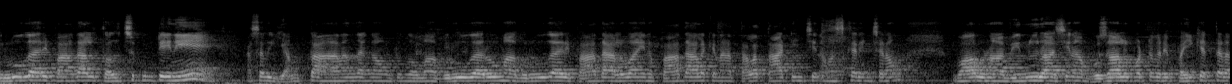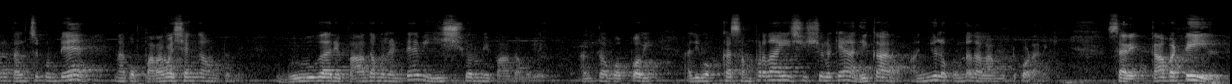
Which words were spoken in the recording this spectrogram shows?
గురువుగారి పాదాలు తలుచుకుంటేనే అసలు ఎంత ఆనందంగా ఉంటుందో. మా గురువుగారు మా గురువుగారి పాదాలు ఆయన పాదాలకి నా తల తాటించి నమస్కరించడం వారు నా వెన్ను రాసి నా భుజాలు పట్టుకొని పైకెత్తడం తలుచుకుంటే నాకు పరవశంగా ఉంటుంది. గురువుగారి పాదములంటే అవి ఈశ్వరుని పాదములే. అంత గొప్పవి. అది ఒక్క సంప్రదాయ శిష్యులకే అధికారం. అన్యులకు ఉండదు అలా ముట్టుకోవడానికి. సరే కాబట్టి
